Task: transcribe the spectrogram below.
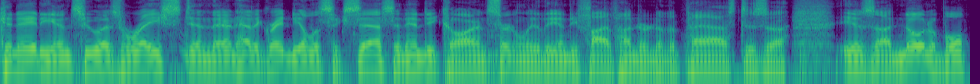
Canadians who has raced in there and had a great deal of success in IndyCar, and certainly the Indy 500 of the past is uh, is uh, notable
